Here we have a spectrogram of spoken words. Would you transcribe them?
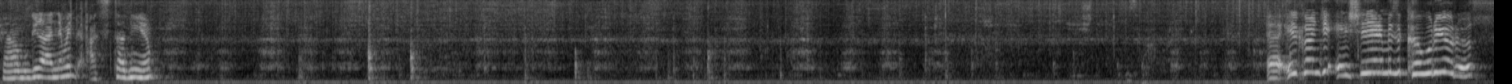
Şu an bugün annemin asistanıyım. Ee, ilk önce eriştelerimizi kavuruyoruz.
